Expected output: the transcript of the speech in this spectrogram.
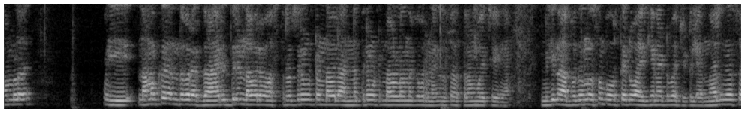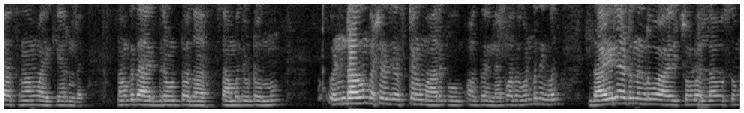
നമ്മൾ ഈ നമുക്ക് എന്താ പറയുക ദാരിദ്ര്യം ഉണ്ടാവില്ല വസ്ത്രത്തിന് മുട്ടുണ്ടാവില്ല അന്നത്തിന് മുട്ടുണ്ടാവില്ല എന്നൊക്കെ പറഞ്ഞ ശാസ്ത്രം വായിച്ചു കഴിഞ്ഞാൽ എനിക്ക് നാൽപ്പത്തൊന്ന് ദിവസം പൂർത്തിയായിട്ട് വായിക്കാനായിട്ട് പറ്റിയിട്ടില്ല. എന്നാലും ഞാൻ ശാസ്ത്രനാമം വായിക്കാറുണ്ട്. നമുക്ക് ദാരിദ്ര്യം മുട്ടോ സാമ്പത്തിക മുട്ടോ ഒന്നും ഉണ്ടാവും പക്ഷെ അത് ജസ്റ്റ് അങ്ങ് മാറിപ്പോവും. അത് തന്നെ. അപ്പോൾ അതുകൊണ്ട് നിങ്ങൾ ധൈര്യമായിട്ട് നിങ്ങൾ വായിച്ചോളൂ. എല്ലാ ദിവസവും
